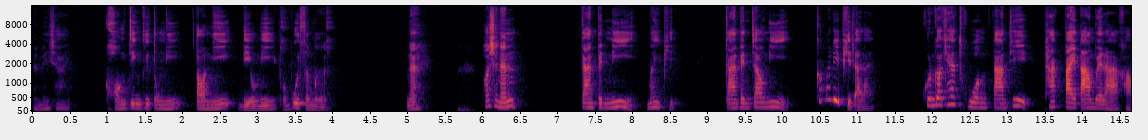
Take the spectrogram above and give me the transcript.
มันไม่ใช่ ของจริงคือตรงนี้ ตอนนี้เดี๋ยวนี้ผมพูดเสมอนะ เพราะฉะนั้นการเป็นหนี้ไม่ผิด การเป็นเจ้าหนี้ก็ไม่ได้ผิดอะไร คุณก็แค่ทวงตามที่ทักไปตามเวลาเขา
